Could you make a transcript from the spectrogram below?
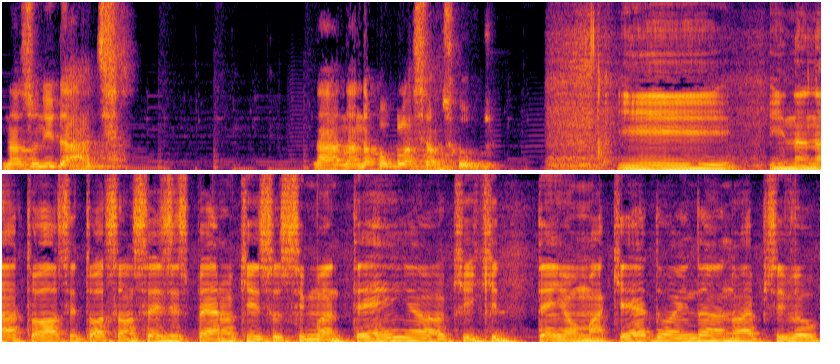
nas unidades. Na, na, na população, desculpa. E, e na, na, atual situação, vocês esperam que isso se mantenha, que, que tenha uma queda ou ainda não é possível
